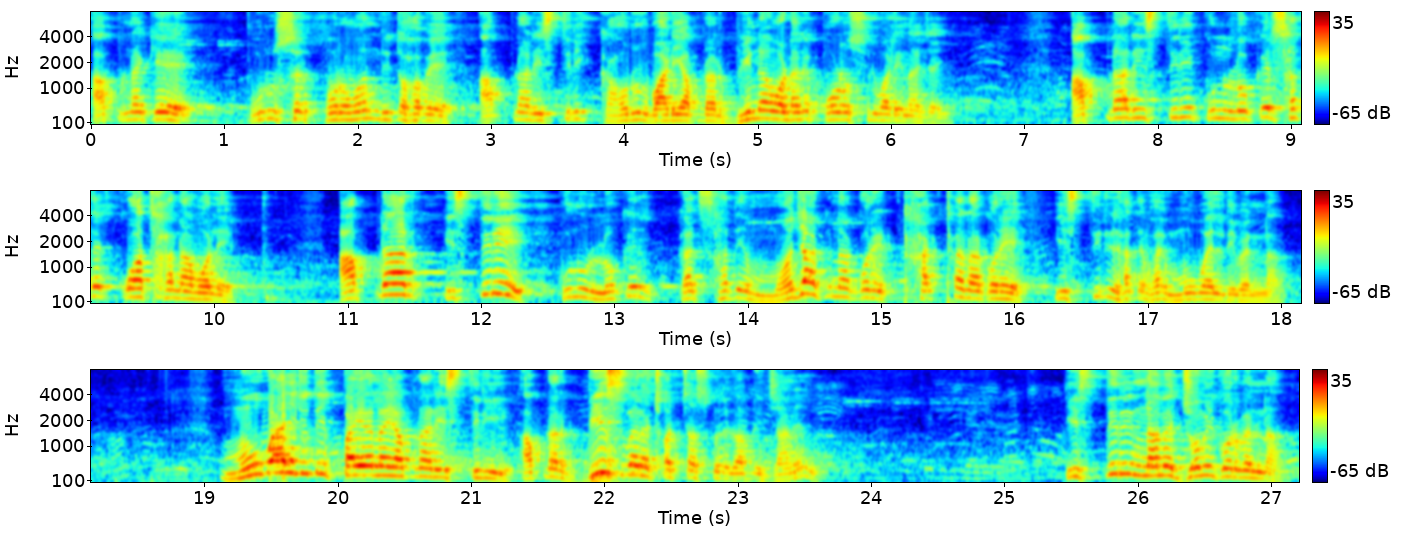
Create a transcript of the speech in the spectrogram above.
আপনাকে পুরুষের প্রমাণ দিতে হবে। আপনার স্ত্রী কারুর বাড়ি? আপনার বিনা অর্ডারে পড়োশির বাড়ি না যায়। আপনার স্ত্রী কোন লোকের সাথে কথা না বলে? আপনার স্ত্রী কোনো লোকের কাছ সাথে মজাক না করে, ঠাট্টা না করে, স্ত্রীর হাতে ভাই মোবাইল দিবেন না। মোবাইল যদি পাইয়া নেয় আপনার স্ত্রী, আপনার বিষ মেরে ছচ্চাস করে আপনি জানেন? স্ত্রীর নামে জমি করবেন না।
